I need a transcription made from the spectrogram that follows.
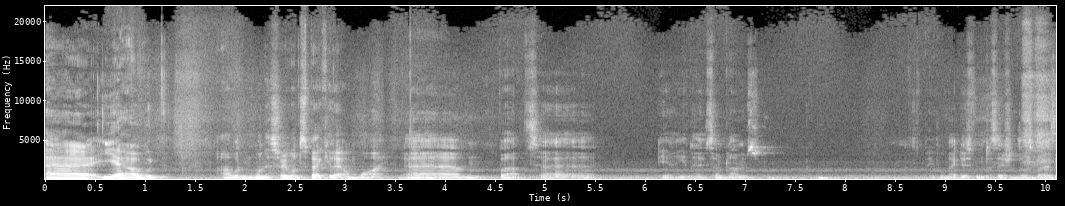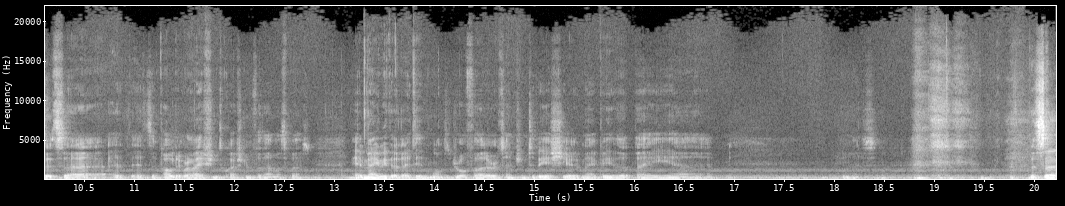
Uh, yeah, I would. I wouldn't necessarily want to speculate on why, um, but uh, yeah, you know, sometimes people make different decisions. I suppose it's a it's a public relations question for them. I suppose it may be that they didn't want to draw further attention to the issue. It may be that they. Uh? So-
